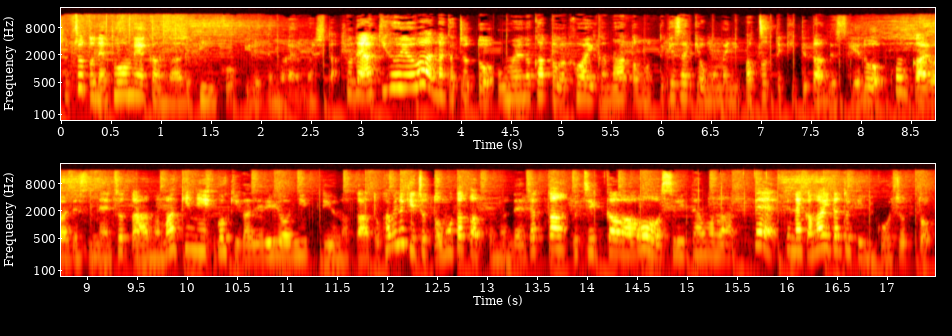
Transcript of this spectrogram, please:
ちょちょっとね、透明感があるピンクを入れてもらいました。それで、秋冬はなんかちょっと重めのカットが可愛いかなと思って、毛先を重めにバツって切ってたんですけど、今回はですね、ちょっとあの、巻きに動きが出るようにっていうのと、あと髪の毛ちょっと重たかったので、若干内側をすいてもらって、で、なんか巻いた時にこうちょっと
